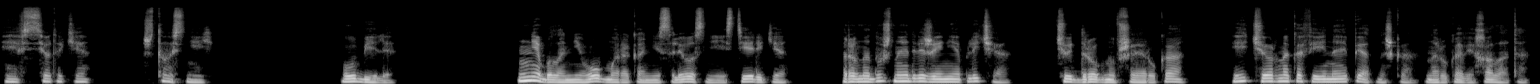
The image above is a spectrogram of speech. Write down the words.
И все-таки, что с ней? Убили. Не было ни обморока, ни слез, ни истерики равнодушное движение плеча, чуть дрогнувшая рука и черно-кофейное пятнышко на рукаве халата.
